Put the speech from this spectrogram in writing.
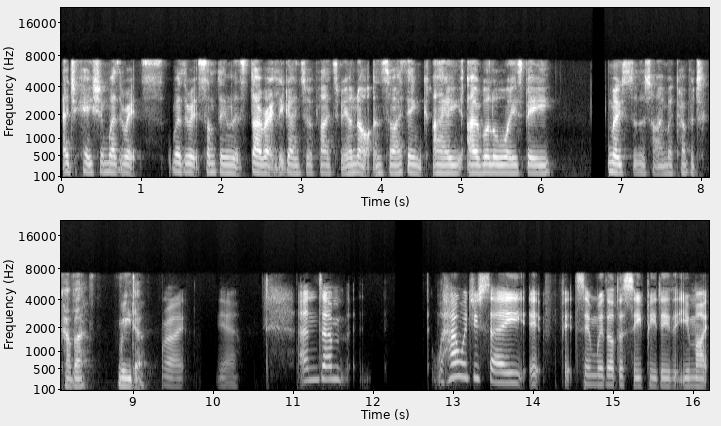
education, whether it's whether it's something that's directly going to apply to me or not. And so I think I I will always be most of the time a cover to cover reader. Right. Yeah. And um, how would you say it fits in with other CPD that you might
